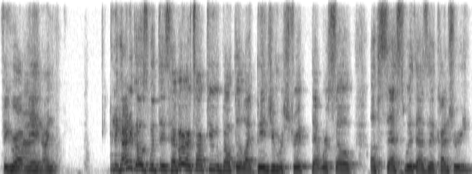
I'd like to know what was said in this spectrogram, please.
figure out, man. I and it kind of goes with this. Have I ever talked to you about the like binge and restrict that we're so obsessed with as a country?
